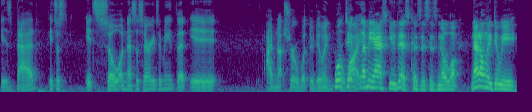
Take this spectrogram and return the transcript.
is bad. It just it's so unnecessary to me that it. I'm not sure what they're doing Well, or do- why. let me ask you this because this is no longer. Not only do we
